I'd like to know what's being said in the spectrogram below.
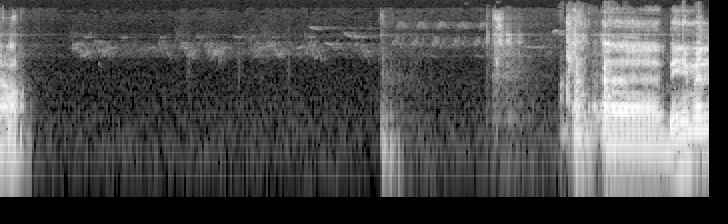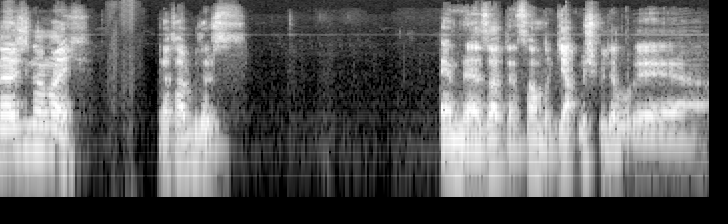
Tamam. Ee, benim enerji nanay. Yatabiliriz. Emre zaten sandık yapmış bile buraya ya.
